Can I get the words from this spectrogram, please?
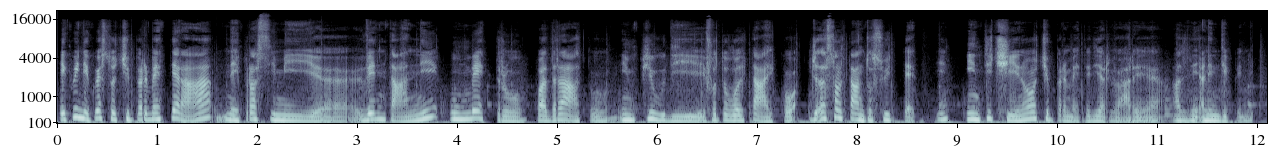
e quindi questo ci permetterà nei prossimi eh, vent'anni eh, un metro quadrato in più di fotovoltaico già soltanto sui tetti in Ticino ci permette di arrivare all'indipendenza.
